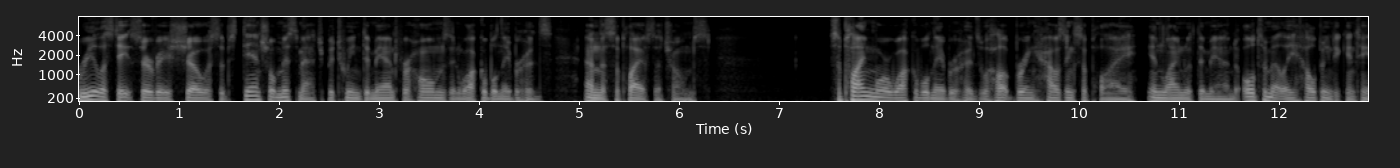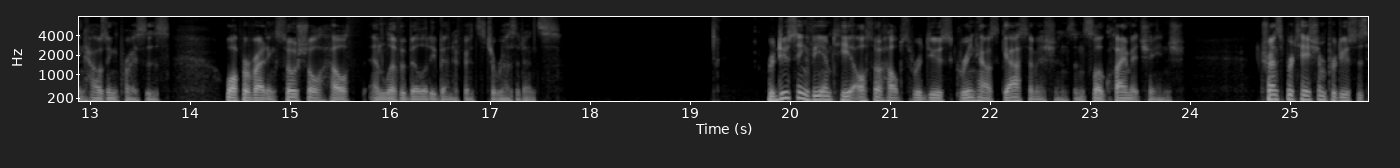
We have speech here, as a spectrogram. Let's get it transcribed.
Real estate surveys show a substantial mismatch between demand for homes in walkable neighborhoods and the supply of such homes. Supplying more walkable neighborhoods will help bring housing supply in line with demand, ultimately helping to contain housing prices while providing social, health, and livability benefits to residents. Reducing VMT also helps reduce greenhouse gas emissions and slow climate change. Transportation produces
